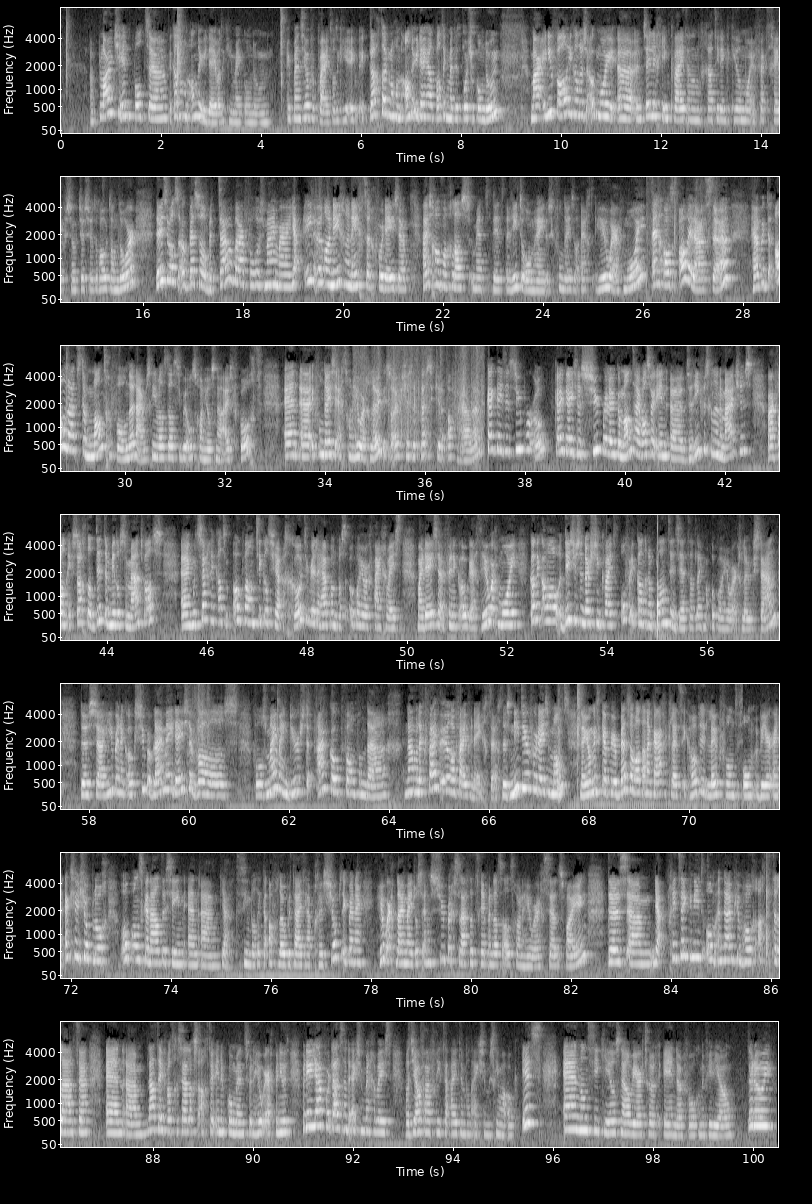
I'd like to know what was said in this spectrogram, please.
een plantje in potten. Ik had nog een ander idee wat ik hiermee kon doen. Ik ben het heel veel kwijt. Wat ik, hier, ik dacht dat ik nog een ander idee had wat ik met dit potje kon doen. Maar in ieder geval, je kan dus ook mooi uh, een theelichtje in kwijt. En dan gaat hij denk ik heel mooi effect geven zo tussen het rood dan door. Deze was ook best wel betaalbaar volgens mij. Maar ja, 1,99 euro voor deze. Hij is gewoon van glas met dit riet eromheen. Dus ik vond deze wel echt heel erg mooi. En als allerlaatste heb ik de allerlaatste mand gevonden. Nou, misschien was dat die bij ons gewoon heel snel uitverkocht. En uh, ik vond deze echt gewoon heel erg leuk. Ik zal eventjes het plasticje eraf halen. Kijk deze super, oh, kijk deze super leuke mand. Hij was er in uh, drie verschillende maatjes. Waarvan ik zag dat dit de middelste maat was. En ik moet zeggen, ik had hem ook wel een tikkeltje groter willen hebben. Want het was ook wel heel erg fijn geweest. Maar deze vind ik ook echt heel erg mooi. Kan ik allemaal ditjes en dasjes in kwijt. Of ik kan er een plant in zetten. Dat lijkt me ook wel heel erg leuk staan. Dus uh, hier ben ik ook super blij mee. Deze was volgens mij mijn duurste aankoop van vandaag. Namelijk 5,95 euro. Dus niet duur voor deze mand. Nou jongens, ik heb weer best wel wat aan elkaar gekletst. Ik hoop dat je het leuk vond om weer een Action Shop vlog op ons kanaal te zien. En um, ja, te zien wat ik de afgelopen tijd heb geshopt. Ik ben er heel erg blij mee. Het was echt een super geslaagde trip en dat is altijd gewoon heel erg satisfying. Dus um, ja, vergeet zeker niet om een duimpje omhoog achter te laten. En um, laat even wat gezelligs achter in de comments. Ik ben heel erg benieuwd wanneer jij voor het laatst naar de Action bent geweest. Wat jouw favoriete item van de Action misschien wel ook is. En dan zie ik je heel snel weer terug in de volgende video. Doei doei!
